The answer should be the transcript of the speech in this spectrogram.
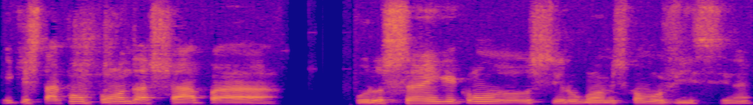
e que está compondo a chapa puro sangue com o Ciro Gomes como vice. Né?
